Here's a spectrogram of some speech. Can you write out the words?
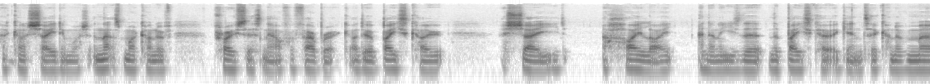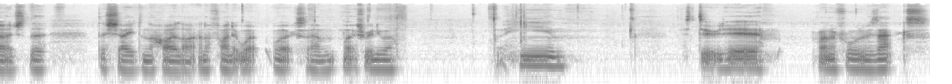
kind of shading wash, and that's my kind of process now for fabric. I do a base coat, a shade, a highlight, and then I use the, the base coat again to kind of merge the, the shade and the highlight, and I find it work, works um, works really well. So him, this dude here, running forward with his axe.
